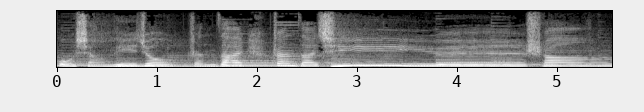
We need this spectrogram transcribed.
我想你就站在站在七月上。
